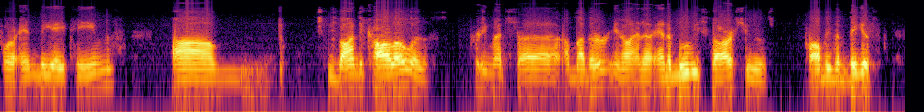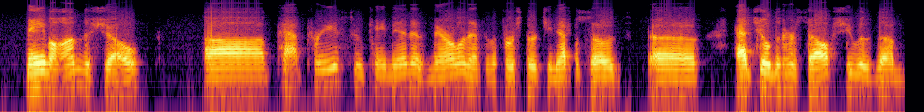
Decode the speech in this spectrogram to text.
for NBA teams. Um, Yvonne De Carlo was pretty much uh, a mother, you know, and a, and a movie star. She was probably the biggest name on the show. Uh, Pat Priest, who came in as Marilyn after the first 13 episodes, uh, had children herself. She was um,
